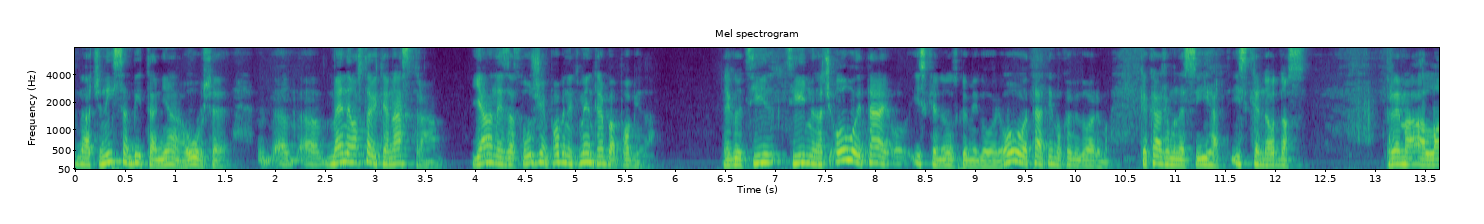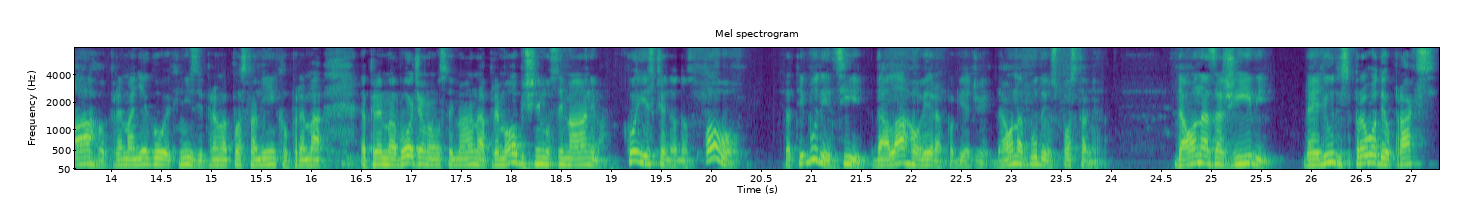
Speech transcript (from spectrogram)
znači nisam bitan ja uopće, e, e, mene ostavite na stranu. Ja ne zaslužujem pobjednik, meni treba pobjeda. Nego je cilj, cilj, znači ovo je taj iskreni odnos koji mi govorimo, ovo je ta tema koju mi govorimo. Kad kažemo nasihat, iskren odnos prema Allahu, prema njegovoj knjizi, prema poslaniku, prema, prema vođama muslimana, prema običnim muslimanima. Koji je iskren odnos? Ovo, da ti bude cilj, da Allahova vjera pobjeđuje, da ona bude uspostavljena, da ona zaživi, da je ljudi sprovode u praksi.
